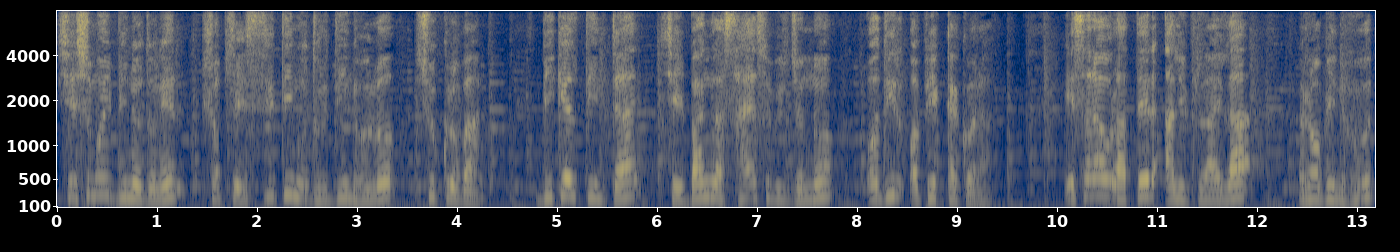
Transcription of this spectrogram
সে সময় বিনোদনের সবচেয়ে স্মৃতিমধুর দিন হল শুক্রবার। বিকেল তিনটায় সেই বাংলা ছায়াছবির জন্য অধীর অপেক্ষা করা। এছাড়াও রাতের Alif Laila Robin Hood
